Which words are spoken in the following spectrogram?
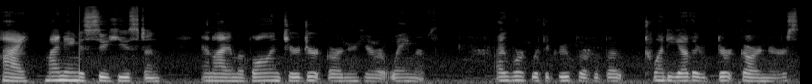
Hi, my name is Sue Huston, and I am a volunteer dirt gardener here at Weymouth. I work with a group of about 20 other dirt gardeners,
